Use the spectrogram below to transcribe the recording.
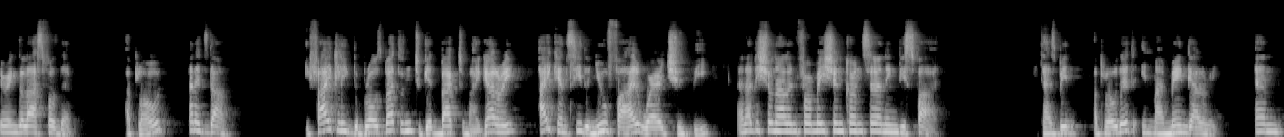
during the last FOSDEM. Upload and it's done. If I click the browse button to get back to my gallery, I can see the new file where it should be and additional information concerning this file. It has been uploaded in my main gallery and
